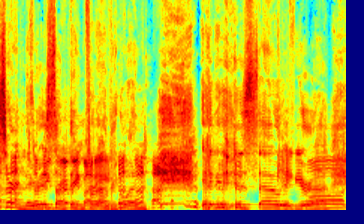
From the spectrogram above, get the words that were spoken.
certain there is Something something for for, everyone. it is so if you're a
